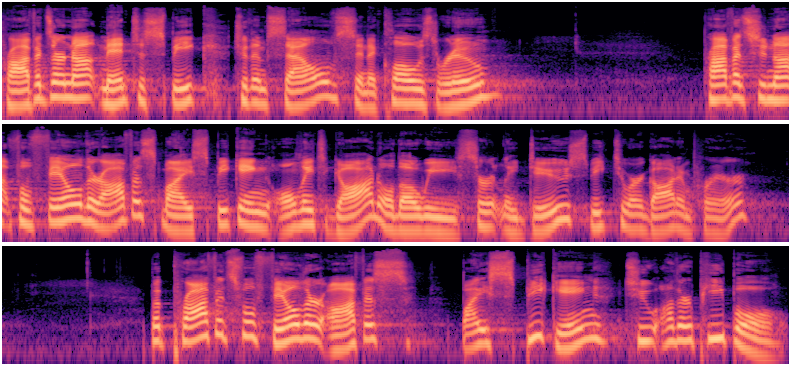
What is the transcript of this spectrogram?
Prophets are not meant to speak to themselves in a closed room. Prophets do not fulfill their office by speaking only to God, although we certainly do speak to our God in prayer. But prophets fulfill their office by speaking to other people.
